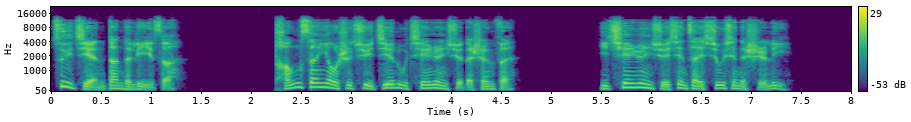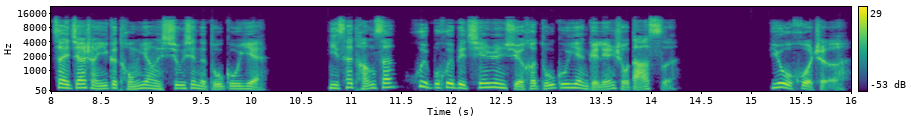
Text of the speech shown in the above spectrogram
最简单的例子，唐三要是去揭露千仞雪的身份，以千仞雪现在修仙的实力，再加上一个同样修仙的独孤雁，你猜唐三会不会被千仞雪和独孤雁给联手打死？又或者，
